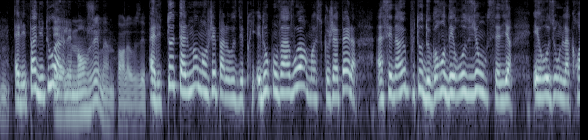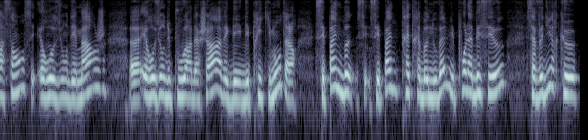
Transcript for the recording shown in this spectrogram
Hmm. Elle n'est pas du tout. Et elle est mangée même par la hausse des prix. Elle est totalement mangée par la hausse des prix. Et donc on va avoir, moi, ce que j'appelle un scénario plutôt de grande érosion, c'est-à-dire érosion de la croissance, érosion des marges, euh, érosion du pouvoir d'achat avec des, prix qui montent. Alors c'est pas une bonne, c'est pas une très très bonne nouvelle, mais pour la BCE, ça veut dire que,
